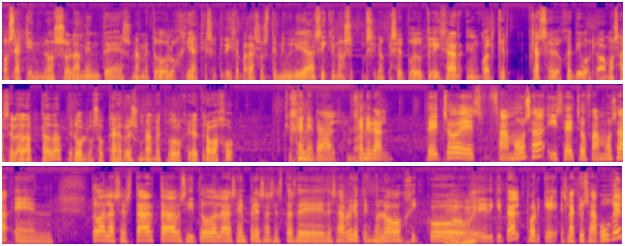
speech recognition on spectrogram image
O sea que no solamente es una metodología que se utiliza para sostenibilidad, sino que se puede utilizar en cualquier clase de objetivos. La vamos a hacer adaptada, pero los OKR es una metodología de trabajo que puede- General, Vale. general. De hecho, es famosa y se ha hecho famosa en todas las startups y todas las empresas estas de desarrollo tecnológico eh, digital, porque es la que usa Google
